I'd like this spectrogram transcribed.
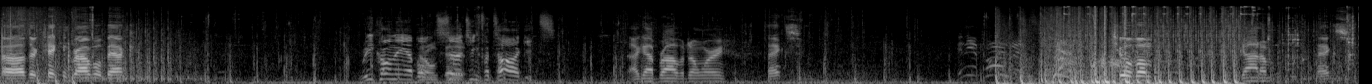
Uh, they're taking Bravo back. Recon airborne don't searching for targets. I got Bravo, don't worry. Thanks. Two of them. Got him. Thanks.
